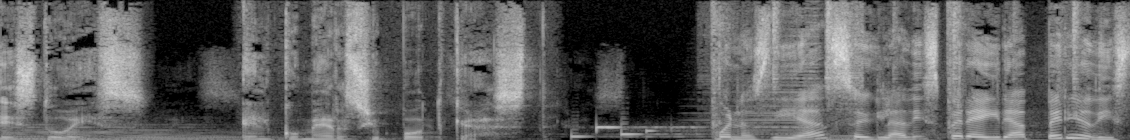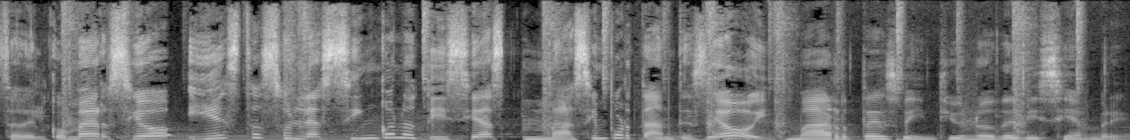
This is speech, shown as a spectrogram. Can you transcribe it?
Esto es El Comercio Podcast. Buenos días, soy Gladys Pereira, periodista del comercio, y estas son las cinco noticias más importantes de hoy, martes 21 de diciembre.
